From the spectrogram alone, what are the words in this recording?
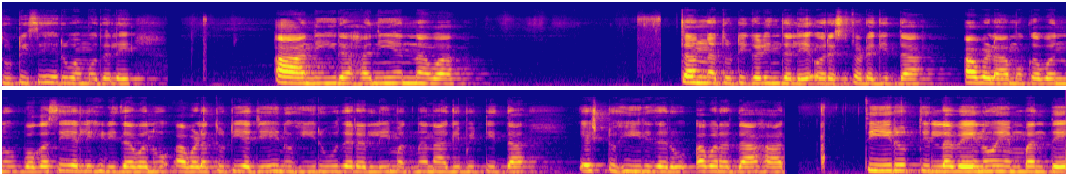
ತುಟಿ ಸೇರುವ ಮೊದಲೇ ಆ ನೀರ ಹನಿಯನ್ನವ ತನ್ನ ತುಟಿಗಳಿಂದಲೇ ಒರೆಸತೊಡಗಿದ್ದ. ಅವಳ ಮುಖವನ್ನು ಬೊಗಸೆಯಲ್ಲಿ ಹಿಡಿದವನು ಅವಳ ತುಟಿಯ ಜೇನು ಹೀರುವುದರಲ್ಲಿ ಮಗ್ನನಾಗಿ ಬಿಟ್ಟಿದ್ದ. ಎಷ್ಟು ಹೀರಿದರೂ ಅವನ ದಾಹ ತೀರುತ್ತಿಲ್ಲವೇನೋ ಎಂಬಂತೆ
